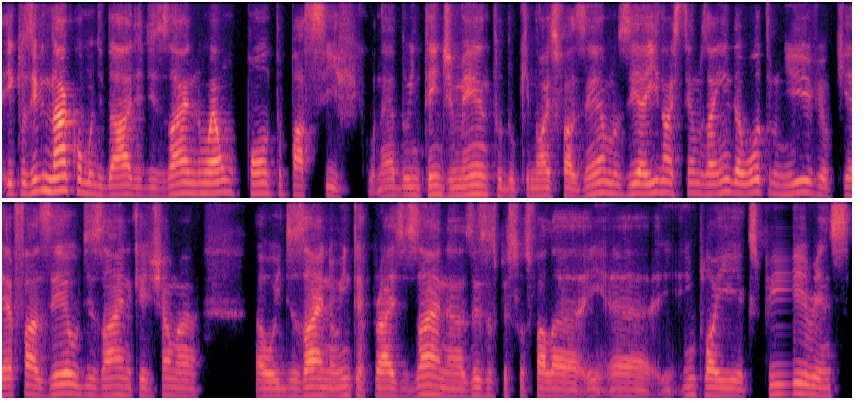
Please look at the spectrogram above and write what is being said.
é, inclusive na comunidade design, não é um ponto pacífico, né, do entendimento do que nós fazemos, e aí nós temos ainda outro nível, que é fazer o design, que a gente chama ah, o design, o enterprise design, às vezes as pessoas falam uh, employee experience,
